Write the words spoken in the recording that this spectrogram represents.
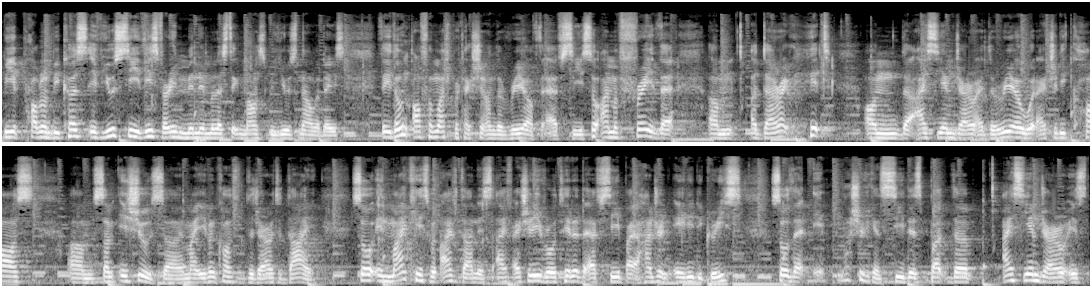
be a problem because if you see these very minimalistic mounts we use nowadays, they don't offer much protection on the rear of the FC. So I'm afraid that um, a direct hit on the ICM gyro at the rear would actually cause um, some issues. Uh, it might even cause the gyro to die. So in my case, what I've done is I've actually rotated the FC by 180 degrees so that, it, I'm not sure if you can see this, but the ICM gyro is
